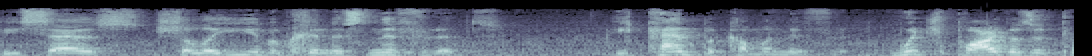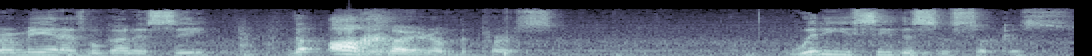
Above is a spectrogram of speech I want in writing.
He says, Shalayim b'chinas nifrit. He can't become a nifrit. Which part does it permeate, as we're going to see? The acher of the person. Where do you see this in Sukkot?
